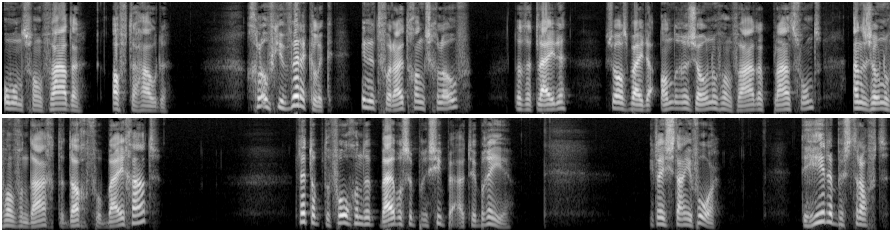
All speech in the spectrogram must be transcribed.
om ons van Vader af te houden? Geloof je werkelijk in het vooruitgangsgeloof dat het lijden, zoals bij de andere zonen van Vader plaatsvond, aan de zonen van vandaag de dag voorbij gaat? Let op de volgende Bijbelse principe uit Hebreeën. Ik lees het je voor. De Heere bestraft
